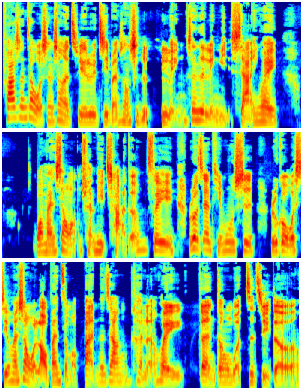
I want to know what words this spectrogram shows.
发生在我身上的几率基本上是零，甚至零以下，因为我蛮向往权力差的，所以如果这个题目是如果我喜欢上我老板怎么办，那这样可能会更跟我自己的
